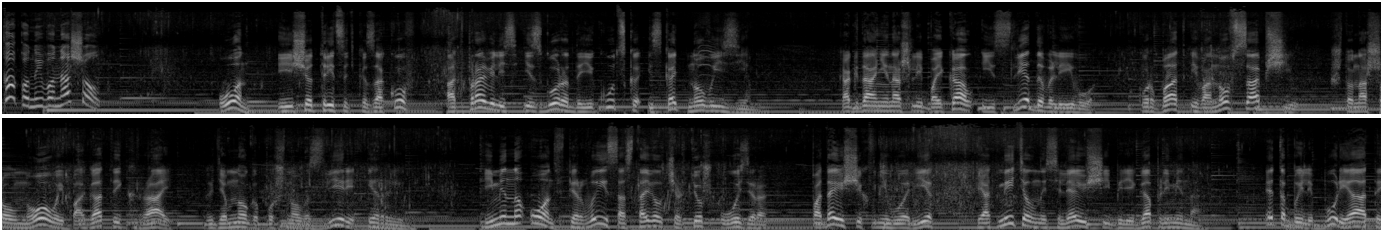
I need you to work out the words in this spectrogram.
Как он его нашел? Он и еще 30 казаков отправились из города Якутска искать новые земли. Когда они нашли Байкал и исследовали его, Курбат Иванов сообщил, что нашел новый богатый край, где много пушного зверя и рыбы. Именно он впервые составил чертеж озера, впадающих в него рек и отметил населяющие берега племена. Это были буряты,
